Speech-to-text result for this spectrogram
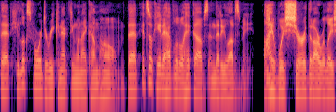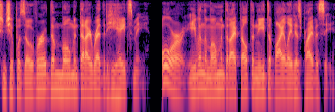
that he looks forward to reconnecting when I come home, that it's okay to have little hiccups, and that he loves me. I was sure that our relationship was over the moment that I read that he hates me. Or even the moment that I felt the need to violate his privacy.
